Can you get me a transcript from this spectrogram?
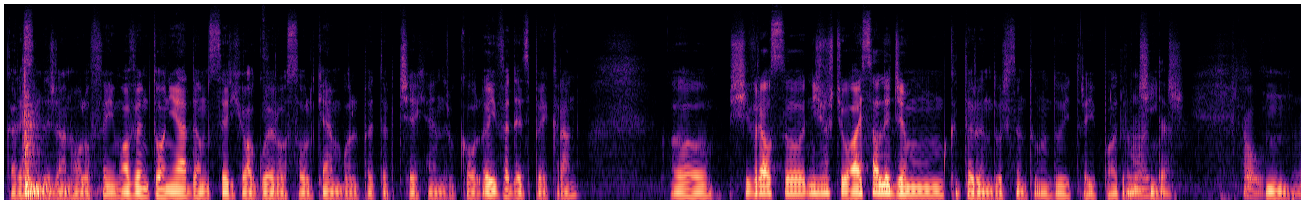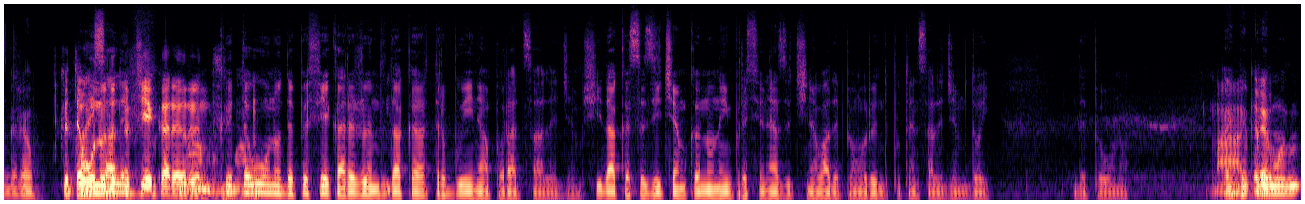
care sunt deja în Hall of Fame. Avem Tony Adams, Sergio Aguero, Sol Campbell, Peter Cech, Andrew Cole. Îi vedeți pe ecran. Uh, și vreau să, nici nu știu, hai să alegem câte rânduri sunt. 1, 2, 3, 4, Multe. 5. Oh, Hmm. Greu. Câte Hai să unul de pe alegem. fiecare Mamă. rând. Câte unul de pe fiecare rând dacă ar trebui neapărat să alegem. Și dacă să zicem că nu ne impresionează cineva de pe un rând, putem să alegem doi de pe unul. A, Păi pe greu. primul,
